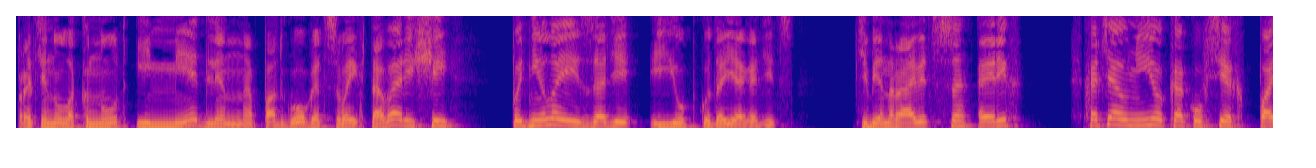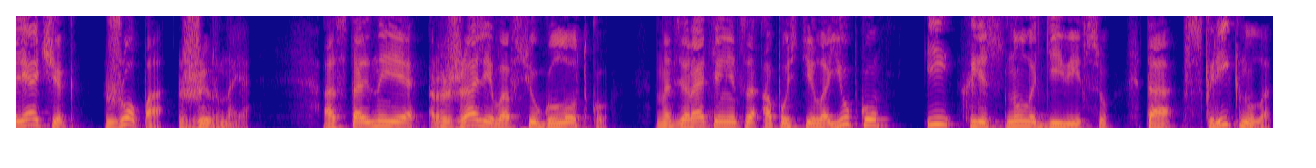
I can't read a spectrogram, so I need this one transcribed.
протянула кнут и медленно под гогот своих товарищей подняла ей сзади юбку до ягодиц. «Тебе нравится, Эрих?» хотя у нее, как у всех полячек, жопа жирная. Остальные ржали во всю глотку. Надзирательница опустила юбку и хлестнула девицу. Та вскрикнула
